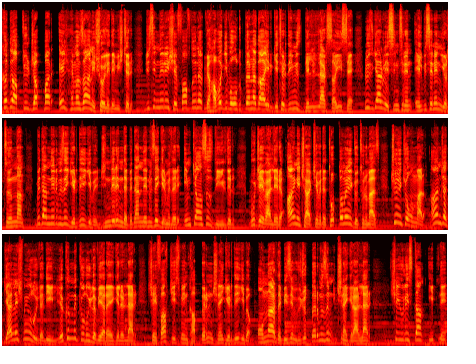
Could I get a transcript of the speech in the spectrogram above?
Kadı Abdülcabbar El Hemazani şöyle demiştir. Cisimlerin şeffaflığına ve hava gibi olduklarına dair getirdiğimiz deliller sayı ise rüzgar ve esintinin elbisenin yırtığından bedenlerimize girdiği gibi cinlerin de bedenlerimize girmeleri imkansız değildir. Bu cevherleri aynı çerçevede toplamaya götürmez. Çünkü onlar ancak yerleşme yoluyla değil yakınlık yoluyla bir araya gelirler. Şeffaf cismin kapların içine girdiği gibi onlar da bizim vücutlarımızın içine girerler. Şeyhülislam İbni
